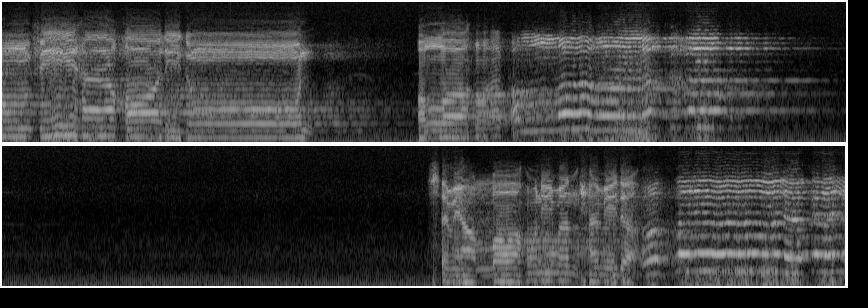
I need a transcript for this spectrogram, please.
هم فيها خالدون. الله أكبر. الله أكبر. سمع الله لمن حمده. ربنا لك الحمد.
